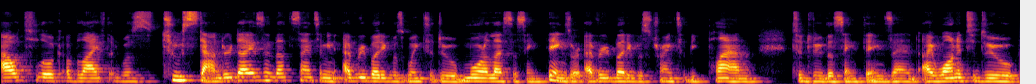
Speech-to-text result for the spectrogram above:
outlook of life that was too standardized in that sense. I mean, everybody was going to do more or less the same things, or everybody was trying to be planned to do the same things. And I wanted to do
